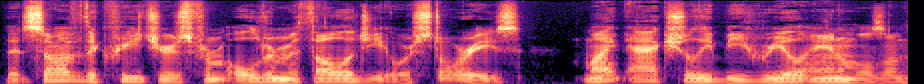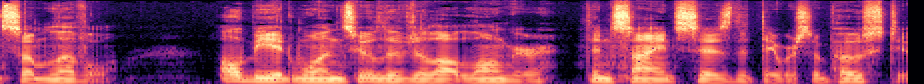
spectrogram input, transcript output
that some of the creatures from older mythology or stories might actually be real animals on some level, albeit ones who lived a lot longer than science says that they were supposed to.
